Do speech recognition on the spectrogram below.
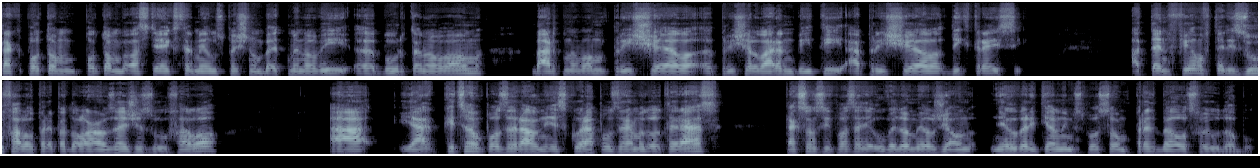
tak potom, potom vlastne extrémne úspešnom Batmanovi, uh, Burtonovom, Bartonovom prišiel, prišiel Warren Beatty a prišiel Dick Tracy. A ten film vtedy zúfalo prepadol, naozaj, že zúfalo. A ja, keď som ho pozeral neskôr a pozerám ho doteraz, tak som si v podstate uvedomil, že on neuveriteľným spôsobom predbehol svoju dobu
